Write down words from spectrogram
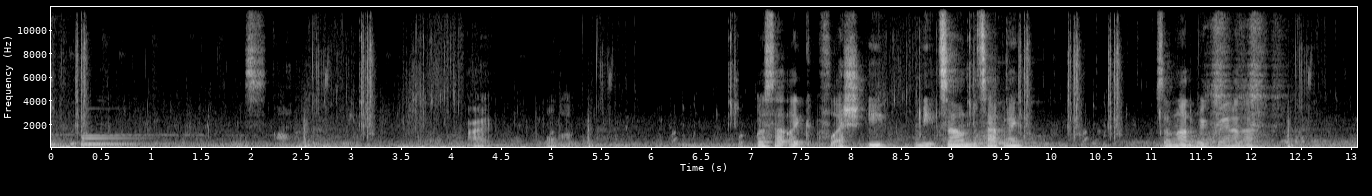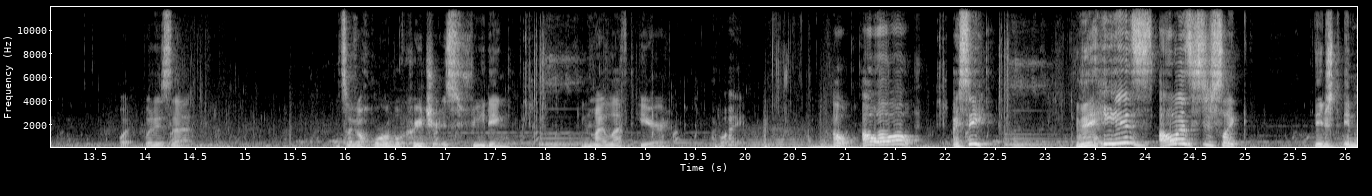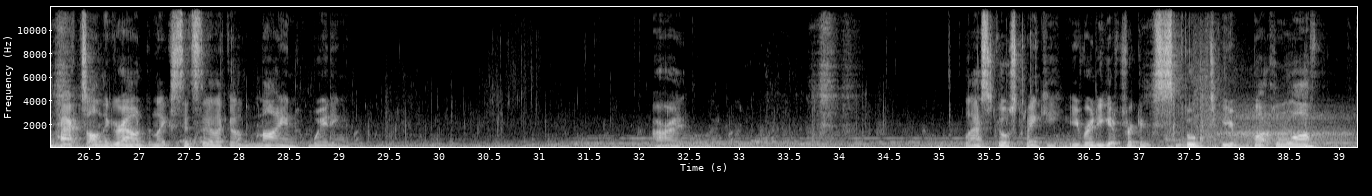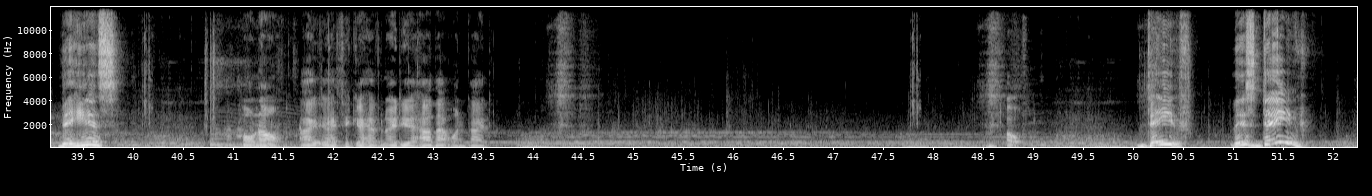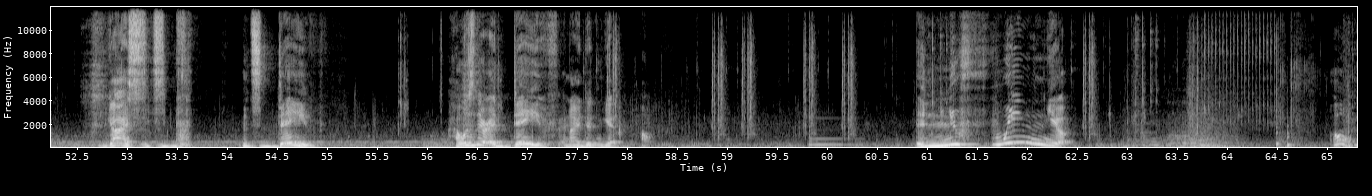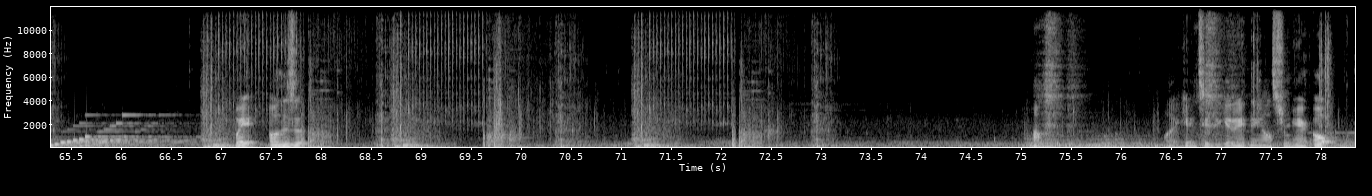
Alright. Hold up. What's that, like, flesh eat meat sound that's happening? Because I'm not a big fan of that. What what is that? It's like a horrible creature is feeding in my left ear. I? Oh, oh, oh, oh! I see! He is! Oh, it's just like... He just impacts on the ground and like sits there like a mine waiting. Alright. Last ghost Pinky. You ready to get freaking spooked your butthole off? There he is! Oh no, I, I think I have an idea how that one died. Oh. Dave! There's Dave! Guys, it's, it's Dave. How is there a Dave and I didn't get... Oh. A new Oh. Wait, oh, there's a... Well, I can't seem to get anything else from here. Oh!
